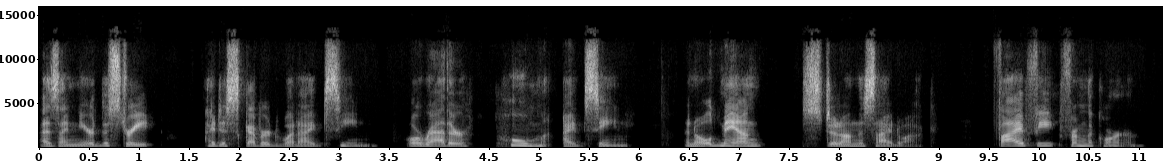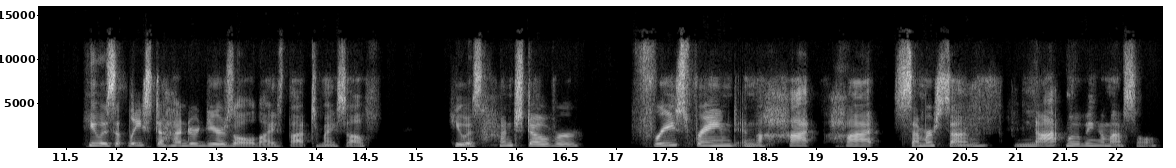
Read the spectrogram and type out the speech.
As I neared the street, I discovered what I'd seen, or rather, whom I'd seen. An old man stood on the sidewalk, five feet from the corner. He was at least a hundred years old, I thought to myself. He was hunched over, freeze framed in the hot, hot summer sun, not moving a muscle,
